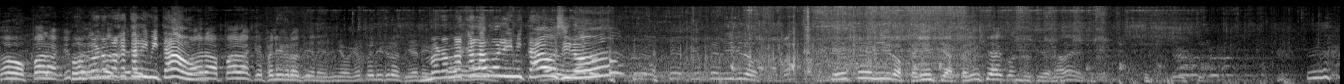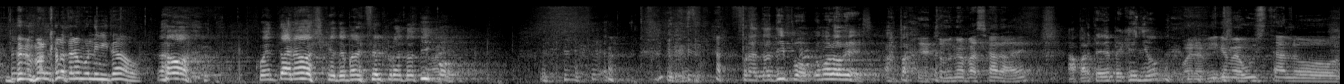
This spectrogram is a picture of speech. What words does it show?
Vamos, para, qué Pues peligro menos mal que está limitado. Para, para, qué peligro tiene, tío, qué peligro tiene. Menos mal Vale, que lo hemos limitado, Vale, si no. qué peligro, qué peligro. Experiencia, experiencia de conducción, a ver. Menos mal que lo tenemos limitado. Vamos, cuéntanos, ¿qué te parece el prototipo? prototipo, ¿cómo lo ves? Apa- Esto es una pasada, ¿eh? Aparte de pequeño, Bueno, a mí que me gustan los...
